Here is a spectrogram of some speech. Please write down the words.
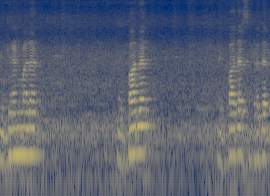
My grandmother, my father, my father's brother,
